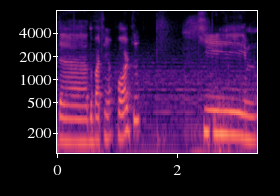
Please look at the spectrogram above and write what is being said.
da, do Batem a Porta, que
